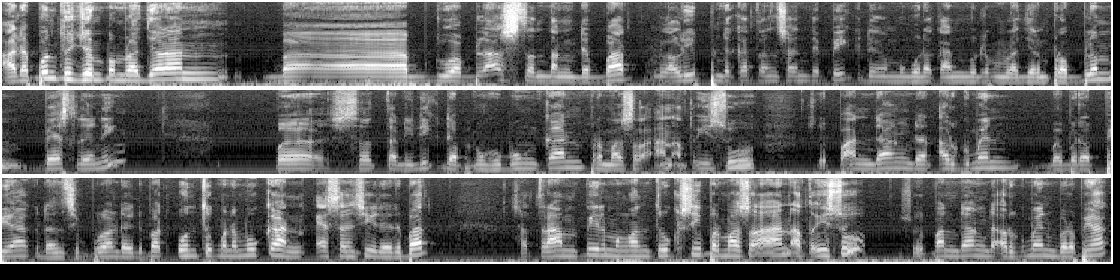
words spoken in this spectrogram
Adapun tujuan pembelajaran bab 12 tentang debat melalui pendekatan saintifik dengan menggunakan model pembelajaran problem based learning peserta didik dapat menghubungkan permasalahan atau isu sudut pandang dan argumen beberapa pihak dan simpulan dari debat untuk menemukan esensi dari debat saat terampil mengonstruksi permasalahan atau isu sudut pandang dan argumen beberapa pihak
